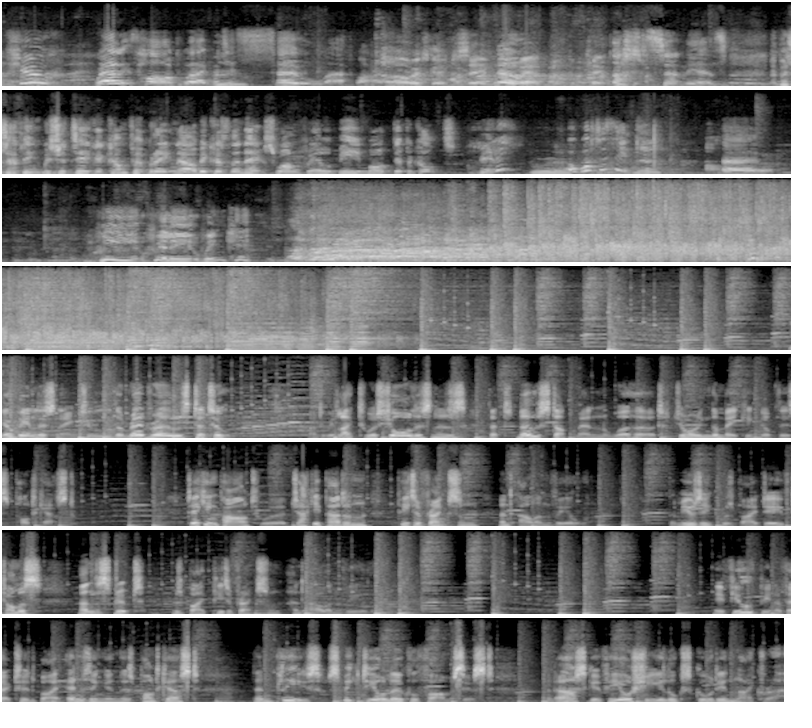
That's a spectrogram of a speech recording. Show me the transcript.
Phew. Well, it's hard work, but it's mm. so worthwhile. Oh, it's going to save no end of complaints. Oh, it certainly is. But I think we should take a comfort break now because the next one will be more difficult. Really? Oh, what is it? Yeah. Oh. Uh, wee Willy Winky. been listening to The Red Rose Tattoo, and we'd like to assure listeners that no stuntmen were hurt during the making of this podcast. Taking part were Jackie Padden, Peter Frankson, and Alan Veal. The music was by Dave Thomas, and the script was by Peter Frankson and Alan Veal. If you've been affected by anything in this podcast, then please speak to your local pharmacist and ask if he or she looks good in Lycra.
